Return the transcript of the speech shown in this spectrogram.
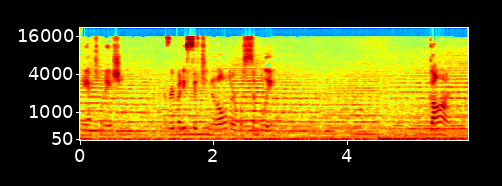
any explanation, everybody 15 and older was simply gone.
